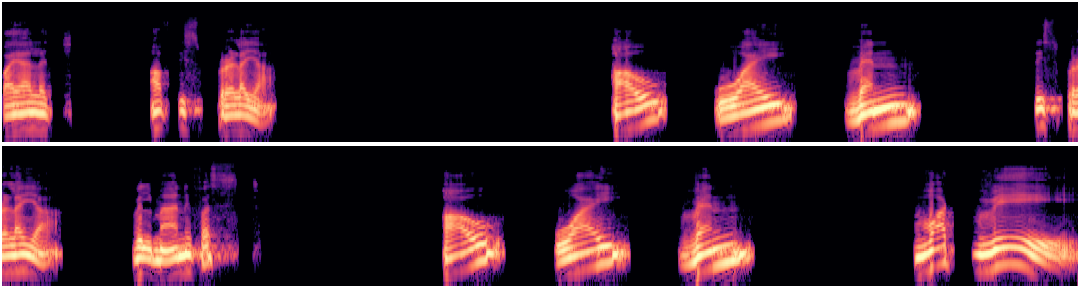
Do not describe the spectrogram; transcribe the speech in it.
biology of this pralaya. How, why, when this pralaya will manifest, how, why, when, what way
